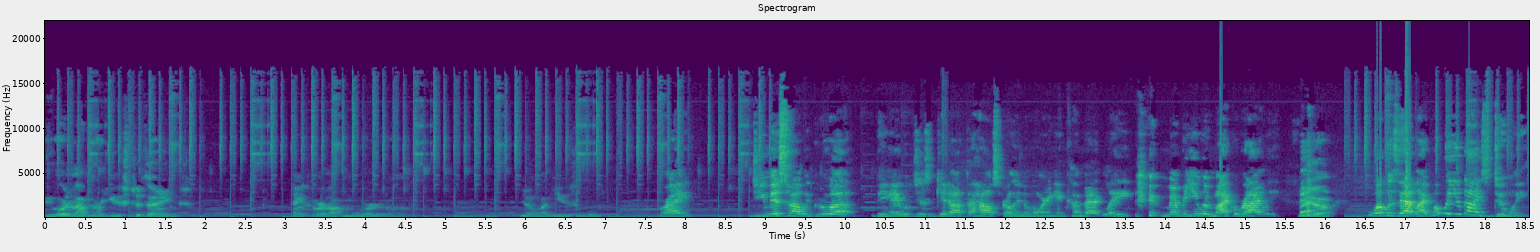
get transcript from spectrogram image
you were a lot more used to things. Things were a lot more, um, you know, like usable. Right. Do you miss how we grew up? Being able to just get out the house early in the morning and come back late? Remember you and Michael Riley? Yeah, What was that like? What were you guys doing?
